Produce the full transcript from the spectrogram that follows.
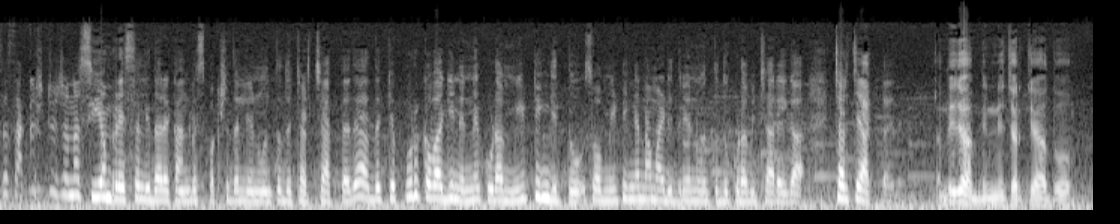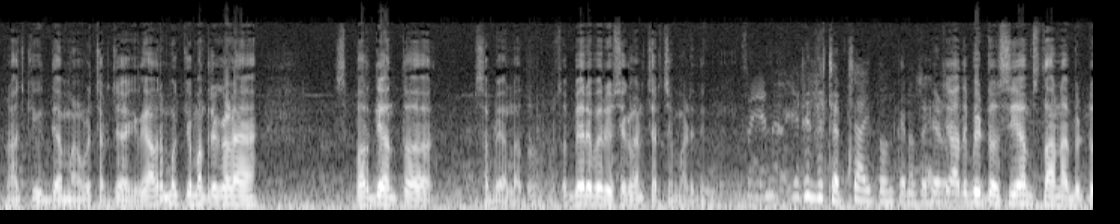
ಸರ್ ಸಾಕಷ್ಟು ಜನ ಸಿ ಎಂ ರೇಸಲ್ಲಿದ್ದಾರೆ ಕಾಂಗ್ರೆಸ್ ಪಕ್ಷದಲ್ಲಿ ಅನ್ನುವಂಥದ್ದು ಚರ್ಚೆ ಆಗ್ತಾ ಇದೆ ಅದಕ್ಕೆ ಪೂರಕವಾಗಿ ನಿನ್ನೆ ಕೂಡ ಮೀಟಿಂಗ್ ಇತ್ತು. ಸೊ ಮೀಟಿಂಗನ್ನು ಮಾಡಿದ್ರಿ ಅನ್ನುವಂಥದ್ದು ಕೂಡ ವಿಚಾರ ಈಗ ಚರ್ಚೆ ಆಗ್ತಾ ಇದೆ. ನಿಜ ನಿನ್ನೆ ಚರ್ಚೆ ಆಯಿತು. ರಾಜಕೀಯ ವಿದ್ಯಮಾನಗಳು ಚರ್ಚೆ ಆಗಿದೆ ಆದರೆ ಮುಖ್ಯಮಂತ್ರಿಗಳ ಸ್ಪರ್ಧೆ ಅಂತ ಸಭೆ ಅಲ್ಲ ಅದು. ಸೊ ಬೇರೆ ಬೇರೆ ವಿಷಯಗಳನ್ನು ಚರ್ಚೆ ಮಾಡಿದ್ದೀವಿ ಸೊ ಏನೆಲ್ಲ ಚರ್ಚೆ ಆಯಿತು ಅಂತ ಏನಾದರೂ ಅದು ಬಿಟ್ಟು ಸಿ ಎಂ ಸ್ಥಾನ ಬಿಟ್ಟು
